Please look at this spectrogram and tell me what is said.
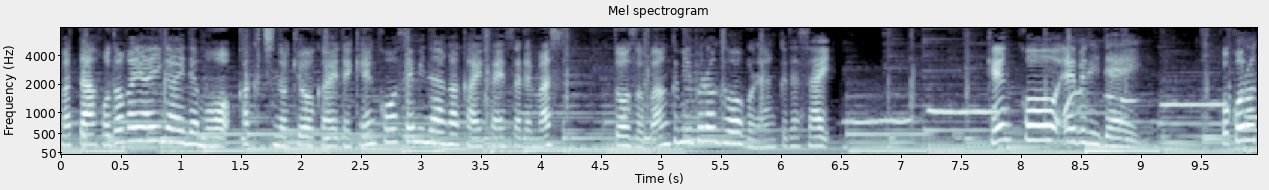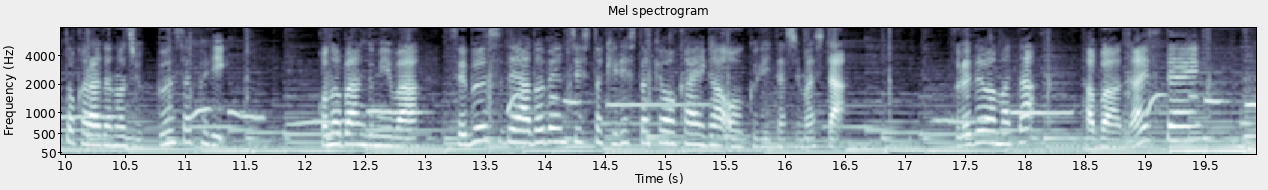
また保土ヶ谷以外でも各地の教会で健康セミナーが開催されます。どうぞ番組ブログをご覧ください。健康エブリデイ。心と体の10分サプリこの番組はセブンス・デ・アドベンチスト・キリスト教会がお送りいたしました。それではまた。Have a nice day!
